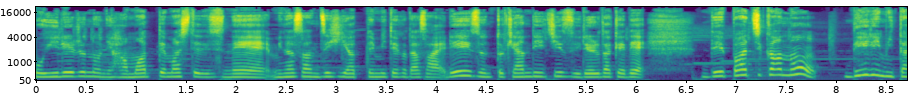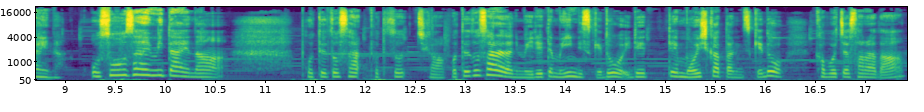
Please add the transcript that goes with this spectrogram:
を入れるのにハマってましてですね、皆さんぜひやってみてください。レーズンとキャンディーチーズ入れるだけで、デパ地下のデリみたいな、お惣菜みたいな、ポテトサラ、ポテト、違う、ポテトサラダにも入れてもいいんですけど、入れても美味しかったんですけど、かぼちゃサラダ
